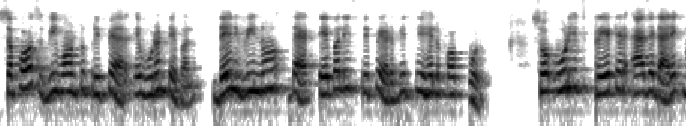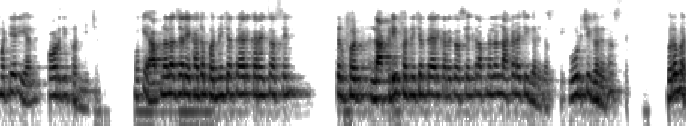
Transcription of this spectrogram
suppose we want to prepare a wooden table then we know that table is prepared with the help of wood so wood is created as a direct material for the furniture okay आपल्याला जर एखादं फर्निचर तयार करायचं असेल तर फर लाकडी फर्निचर तयार करायचं असेल तर आपल्याला लाकडाची गरज असते वूडची गरज असते बरोबर?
